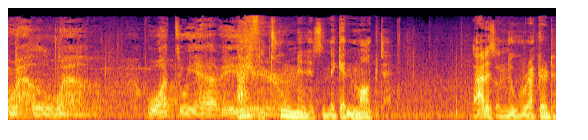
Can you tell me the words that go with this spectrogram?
Well, well. What do we have here? Not even two minutes and they get mugged. That is a new record.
